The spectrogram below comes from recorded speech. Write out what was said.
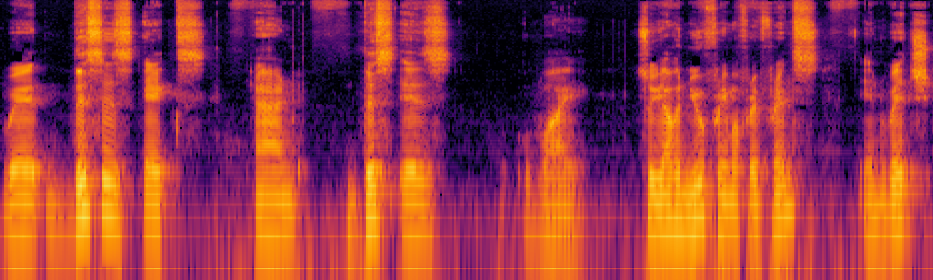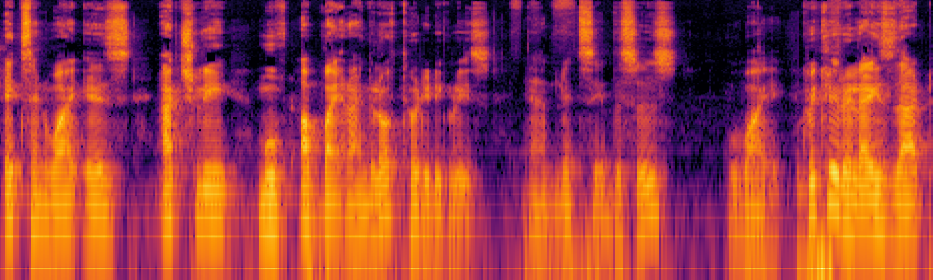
where this is x and this is y. So you have a new frame of reference in which x and y is actually moved up by an angle of 30 degrees. And let's say this is y. Quickly realize that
